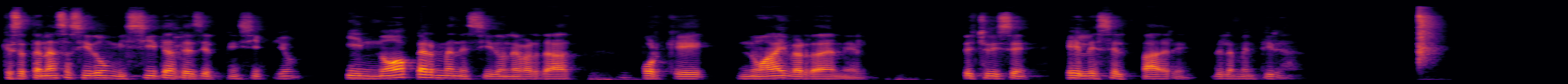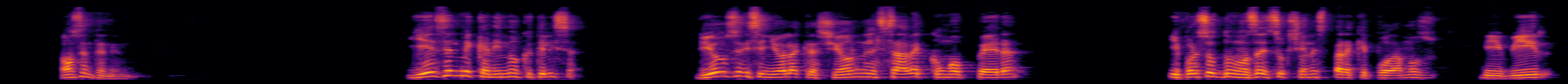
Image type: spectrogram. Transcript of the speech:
que Satanás ha sido homicida desde el principio y no ha permanecido en la verdad, porque no hay verdad en él. De hecho dice, Él es el padre de la mentira. ¿Vamos entendiendo? Y es el mecanismo que utiliza. Dios diseñó la creación, Él sabe cómo opera, y por eso nos da instrucciones para que podamos vivir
